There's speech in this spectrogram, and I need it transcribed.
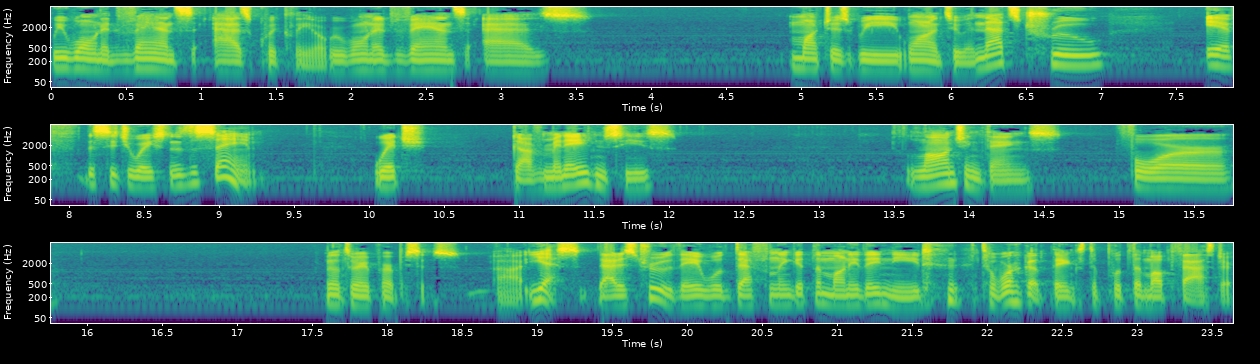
we won't advance as quickly or we won't advance as much as we wanted to. And that's true if the situation is the same, which government agencies launching things for military purposes. Uh, yes, that is true. They will definitely get the money they need to work on things to put them up faster.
